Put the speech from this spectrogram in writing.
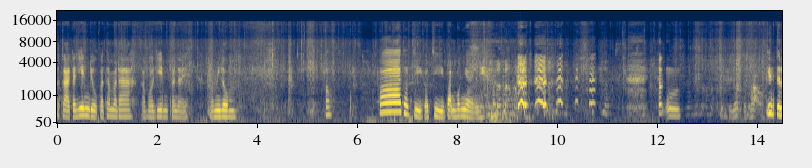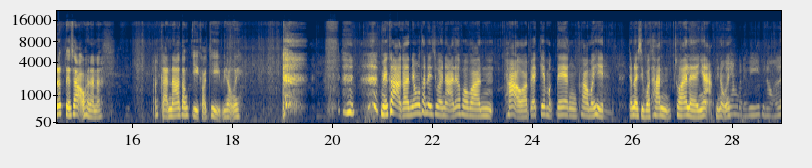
อากาศก็เย็นอยู่ก็ธรรมดาก็บ่เย็นปานใดบ่มีลมเอ้าป้าเท่าจีก็จีปันเบิ่งใหญ่ตึก กินแต่เลิกแต่เช้าขนาดนะอากาศหนาวต้องจีเขาจีพี่น้องเอ้ยแม่ข่ากันยังบ่ท่านได้ช่วยหนาเด้อเพราะว่าผ้าเอาอะแป๊กเก็บหมักแตงผ้ามาเห็ดจังหน่อยสิบ่ทันช่วยอะไรยากพี่น้องเอ้ยยังบไดวีพี่น้องเอ้ย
